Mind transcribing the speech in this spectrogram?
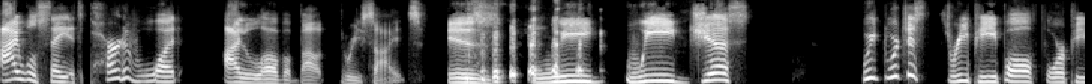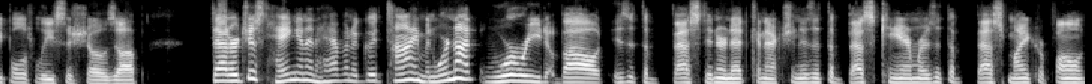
I will say it's part of what I love about Three Sides is we we just we we're just three people, four people if Lisa shows up that are just hanging and having a good time. And we're not worried about is it the best internet connection, is it the best camera, is it the best microphone?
